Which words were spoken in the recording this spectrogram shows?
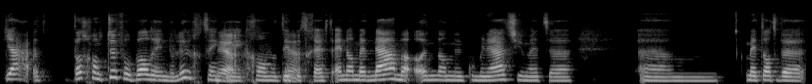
Ja, het was gewoon te veel ballen in de lucht, denk ik. Gewoon wat dit betreft. En dan met name, en dan in combinatie met... Uh, Ehm, met dat we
